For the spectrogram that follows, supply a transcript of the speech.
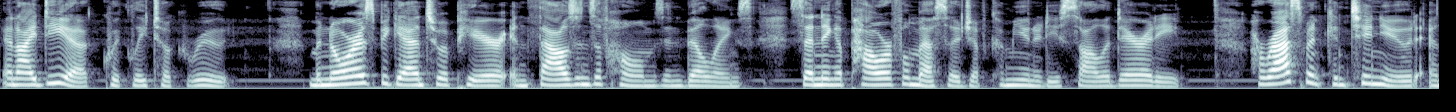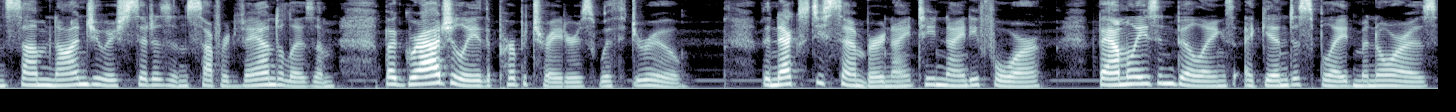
An idea quickly took root. Menorahs began to appear in thousands of homes in Billings, sending a powerful message of community solidarity. Harassment continued, and some non Jewish citizens suffered vandalism, but gradually the perpetrators withdrew. The next December, 1994, families in Billings again displayed menorahs,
